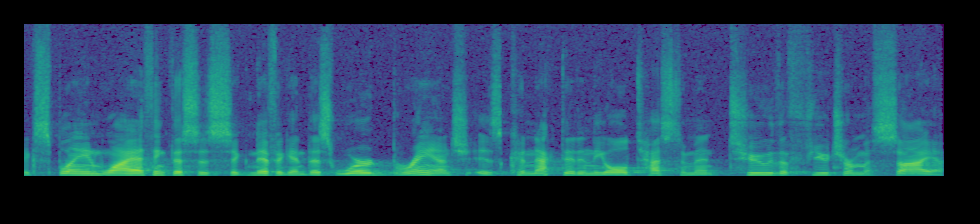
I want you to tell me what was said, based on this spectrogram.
explain why I think this is significant. This word branch is connected in the Old Testament to the future Messiah.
